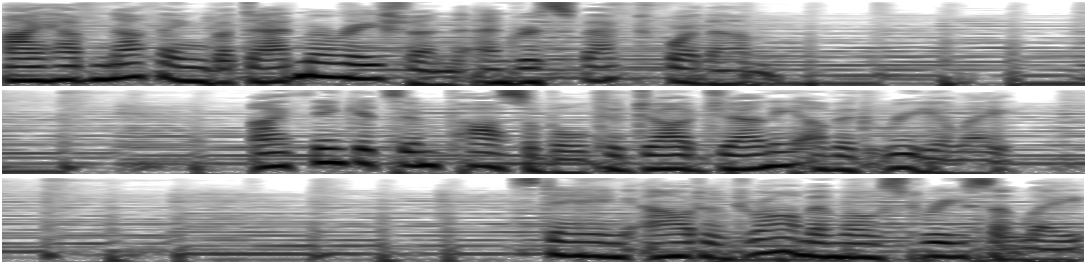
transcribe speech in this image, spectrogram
I have nothing but admiration and respect for them. I think it's impossible to judge any of it really. Staying out of drama most recently,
